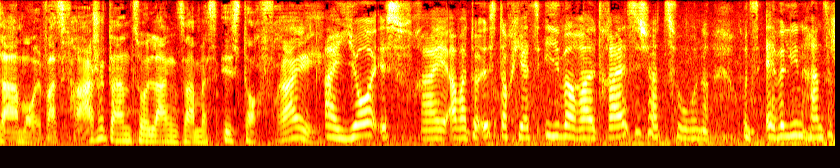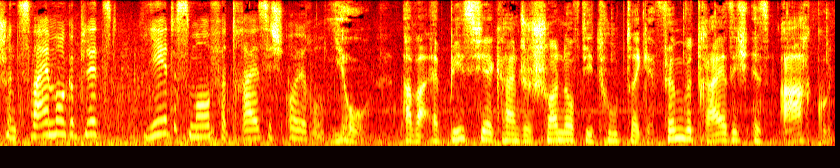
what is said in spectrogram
Samuel, was fahrst du dann so langsam? Es ist doch frei. Ah ja, ist frei, aber da ist doch jetzt überall 30er-Zone. Uns Evelyn haben sie schon zweimal geblitzt, jedes Mal für 30 Euro. Jo, aber ein bisschen kannst du schon auf die Tube drücken. 35 ist auch gut.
